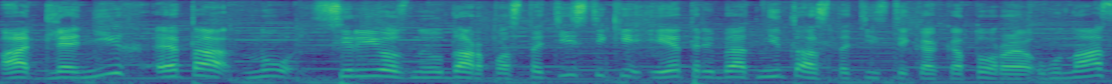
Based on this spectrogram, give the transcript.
А для них это, ну, серьезный удар по статистике, и это, ребят, не та статистика, которая у нас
